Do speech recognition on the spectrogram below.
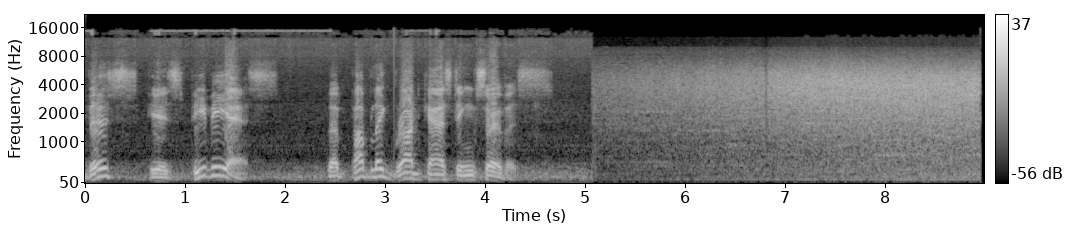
This is PBS, the Public Broadcasting Service.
